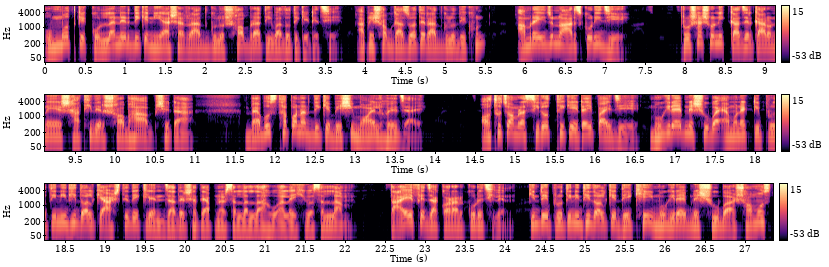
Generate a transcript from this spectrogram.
উম্মতকে কল্যাণের দিকে নিয়ে আসার রাতগুলো সব রাত ইবাদতে কেটেছে। আপনি সব গাজওয়াতের রাতগুলো দেখুন। আমরা এই জন্য আর্জ করি যে, প্রশাসনিক কাজের কারণে সাথীদের স্বভাব সেটা ব্যবস্থাপনার দিকে বেশি ময়ল হয়ে যায়। অথচ আমরা সিরত থেকে এটাই পাই যে, মুগিরা ইবনে সুবা এমন একটি প্রতিনিধি দলকে আসতে দেখলেন যাদের সাথে আপনার সাল্লাল্লাহু আলাইহিউসাল্লাম তায়েফে যা করার করেছিলেন। কিন্তু এই প্রতিনিধি দলকে দেখেই মুগিরা ইবনে সুবা সমস্ত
